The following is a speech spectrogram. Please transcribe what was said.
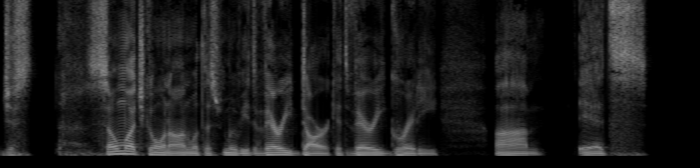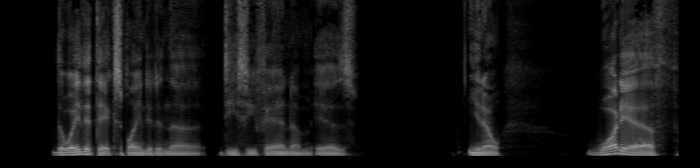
just so much going on with this movie. It's very dark. It's very gritty. Um, it's the way that they explained it in the DC fandom is, you know, what if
